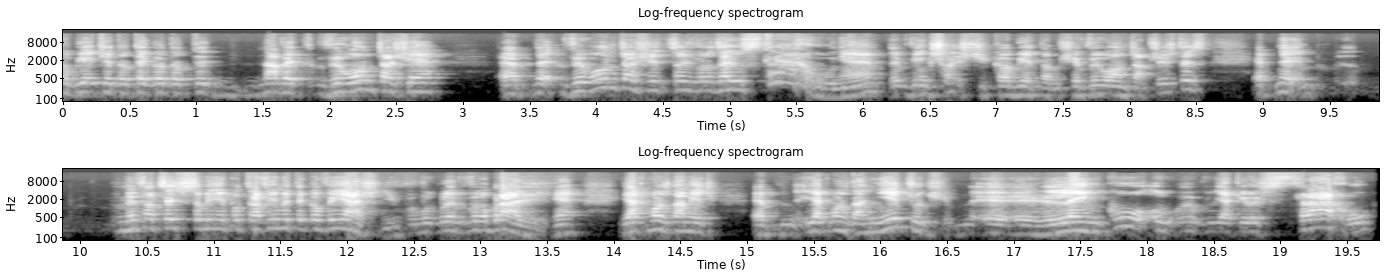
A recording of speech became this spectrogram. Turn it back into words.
kobiecie do tego, do, nawet wyłącza się, wyłącza się coś w rodzaju strachu, nie? W większości kobietom się wyłącza. Przecież to jest. My faceci sobie nie potrafimy tego wyjaśnić, w ogóle wyobrazić, nie? Jak można mieć E, jak można nie czuć e, e, lęku, jakiegoś strachu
